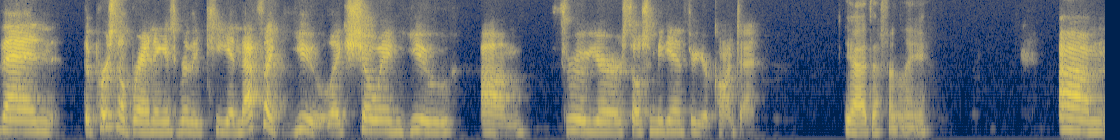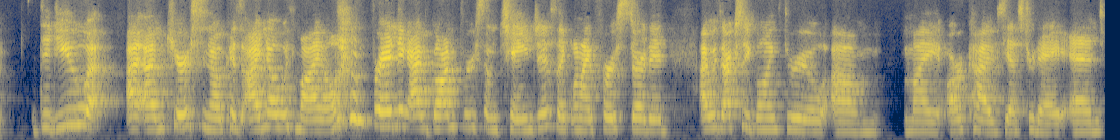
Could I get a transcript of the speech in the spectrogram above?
then the personal branding is really key. And that's like you, like showing you um, through your social media and through your content. Yeah, definitely. Um, did you, I, am curious to know, because I know with my own branding, I've gone through some changes. Like when I first started, I was actually going through um, my archives yesterday and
